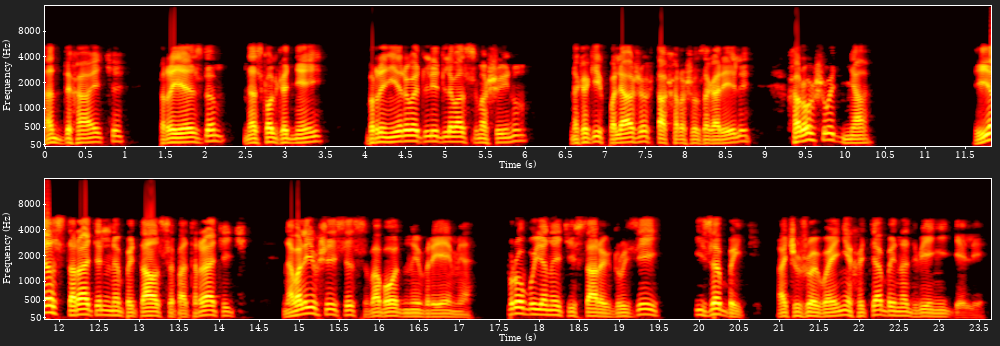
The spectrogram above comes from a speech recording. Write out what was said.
«Отдыхаете? Проездом? На сколько дней? Бронировать ли для вас машину? На каких пляжах так хорошо загорели? Хорошего дня!» И я старательно пытался потратить навалившееся свободное время, пробуя найти старых друзей и забыть о чужой войне хотя бы на две недели.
